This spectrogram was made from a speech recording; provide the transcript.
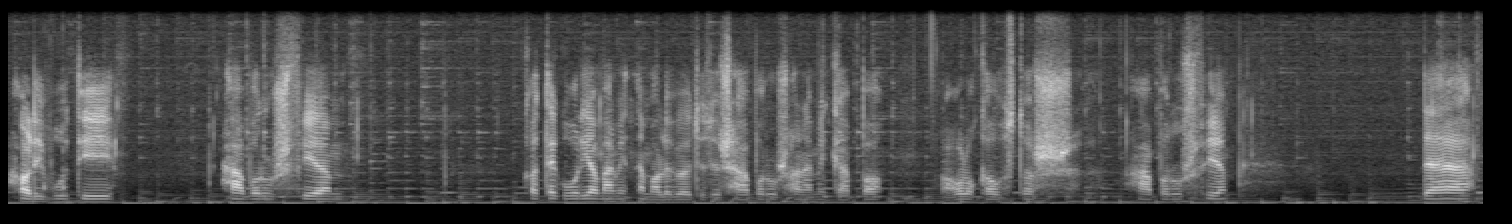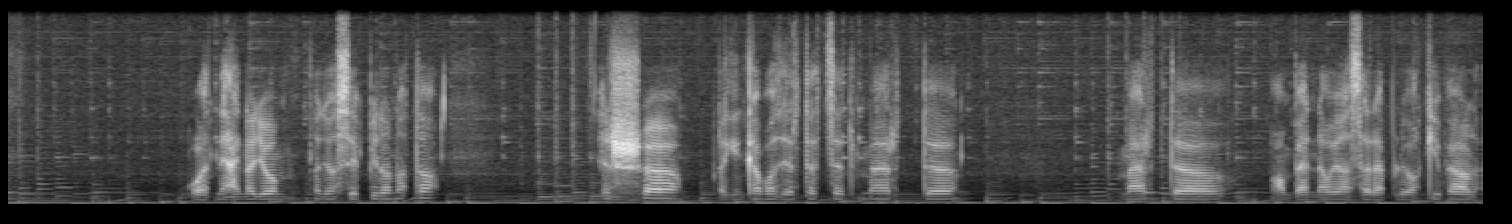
hollywoodi háborús film kategória, mármint nem a lövöldözős háborús, hanem inkább a, a holokausztos háborús film. De volt néhány nagyon, nagyon szép pillanata, és uh, leginkább azért tetszett, mert uh, mert uh, van benne olyan szereplő, akivel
